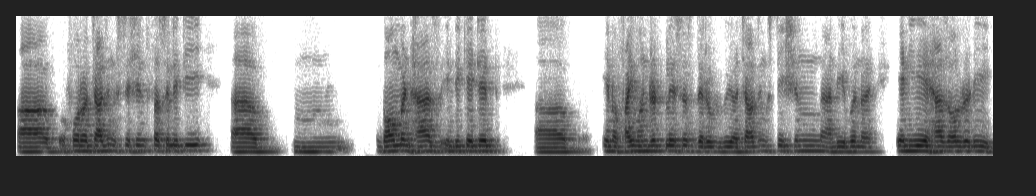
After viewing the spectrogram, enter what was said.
for a charging station facility um, government has indicated uh, you know 500 places there will be a charging station and even uh, NEA has already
